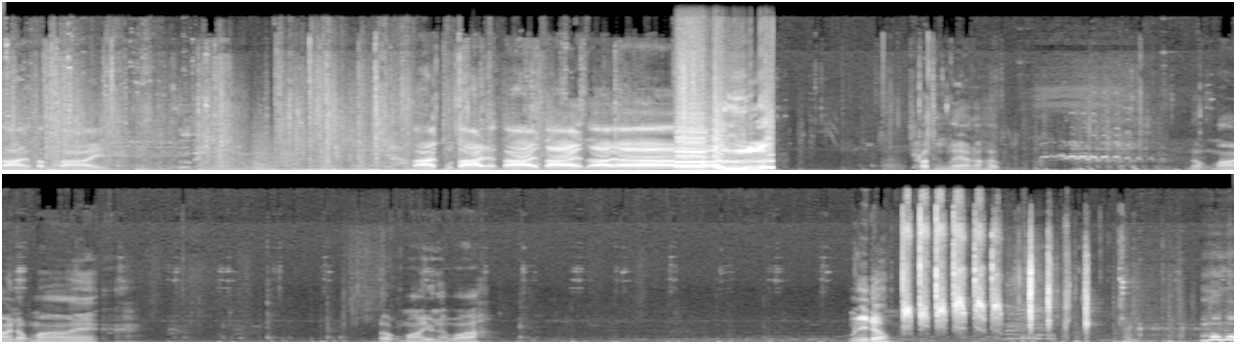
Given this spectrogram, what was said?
ตายตัดตาย ตายกูตายเนี่ยตายตายตายอะเออเออก็ถึงแล้วนะครับ ดอกไม้ดอกไม้ ดอกไม้อยู่ไหนวะมานี่เดี๋ยวมอมอ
